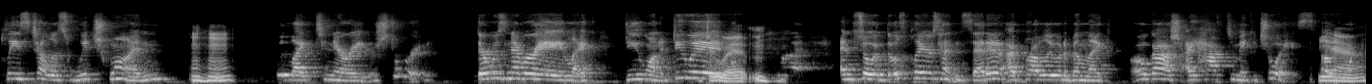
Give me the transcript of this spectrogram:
please tell us which one mm-hmm. would like to narrate your story there was never a like do you want to do it? Do it. Mm-hmm. And so if those players hadn't said it, I probably would have been like, oh gosh, I have to make a choice. Yeah.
